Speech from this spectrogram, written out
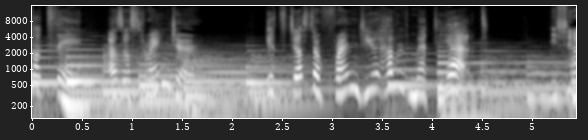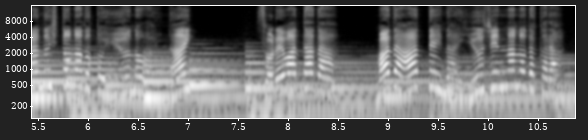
such thing as a stranger. It's just a friend you haven't met yet. 見知らぬ人などというのはいない。それはただまだ会っていない友人なのだから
